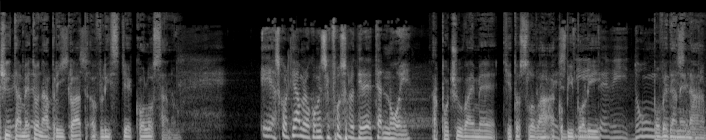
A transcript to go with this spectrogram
Čítame to napríklad v liste Kolosanom. E ascoltiamolo come se fossero dirette a noi a počúvajme tieto slova, ako by boli povedané nám.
